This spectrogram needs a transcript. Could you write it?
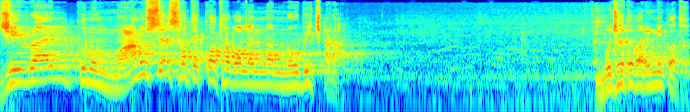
জিব্রাইল কোনো মানুষের সাথে কথা বলেন না নবী ছাড়া। বুঝাতে পারিনি কথা।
